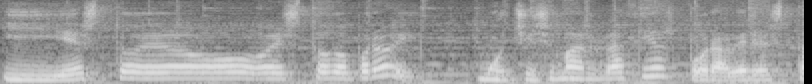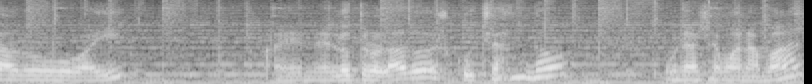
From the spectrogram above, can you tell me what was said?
Y esto es todo por hoy. Muchísimas gracias por haber estado ahí, en el otro lado, escuchando una semana más.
